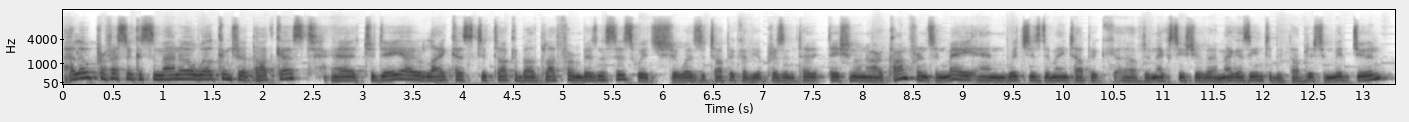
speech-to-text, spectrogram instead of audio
Hello, Professor Cusumano. Welcome to a podcast. Uh, today, I would like us to talk about platform businesses, which was the topic of your presentation on our conference in May, and which is the main topic of the next issue of our magazine to be published in mid June.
